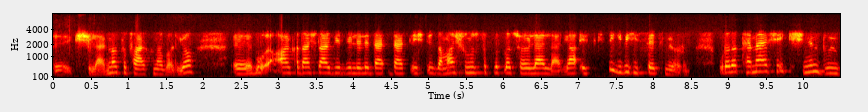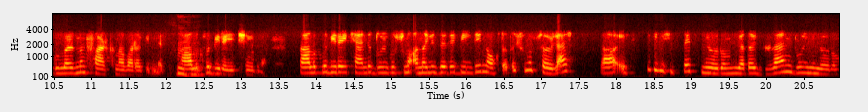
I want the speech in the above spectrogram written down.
e, kişiler. Nasıl farkına varıyor? E, bu arkadaşlar birbirleriyle dert, dertleştiği zaman şunu sıklıkla söylerler. Ya eskisi gibi hissetmiyorum. Burada temel şey kişinin duygularının farkına varabilmesi. Hı hı. Sağlıklı birey içinde. Sağlıklı birey kendi duygusunu analiz edebildiği noktada şunu söyler. Ya eskisi gibi hissetmiyorum ya da güven duymuyorum.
